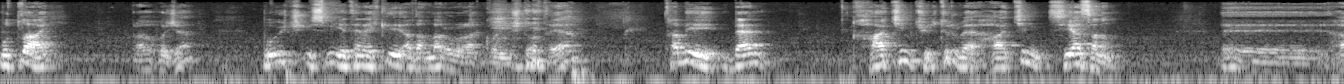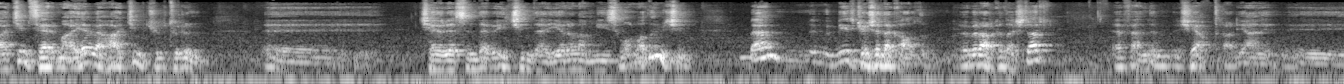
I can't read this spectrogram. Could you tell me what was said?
Mutluay, Rauf Hoca, bu üç ismi yetenekli adamlar olarak koymuştu ortaya. Tabii ben hakim kültür ve hakim siyasanın, eee, hakim sermaye ve hakim kültürün eee, çevresinde ve içinde yer alan bir isim olmadığım için ben bir köşede kaldım. Öbür arkadaşlar efendim şey yaptılar yani e, e,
